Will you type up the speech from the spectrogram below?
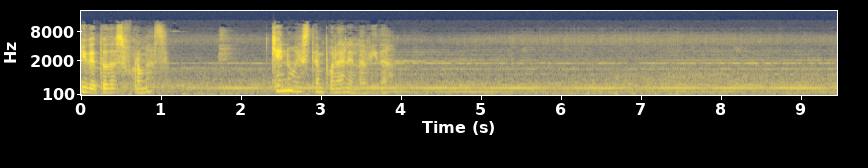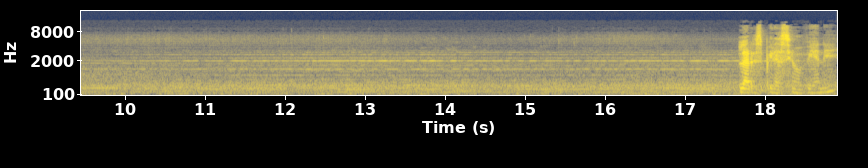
Y de todas formas, ¿qué no es temporal en la vida? La respiración viene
